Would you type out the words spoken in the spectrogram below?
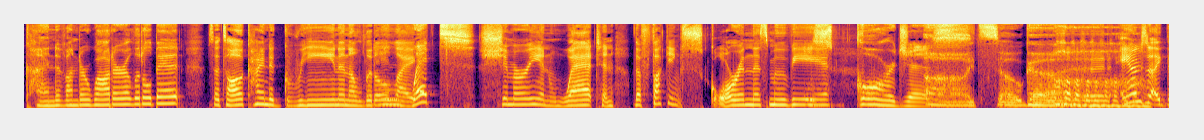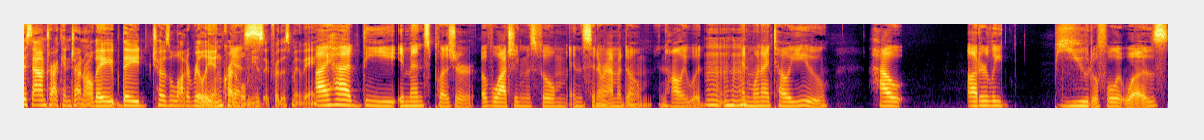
kind of underwater a little bit. So it's all kind of green and a little like wet. shimmery and wet. And the fucking score in this movie. Is gorgeous. Oh, it's so good. And like the soundtrack in general. They they chose a lot of really incredible Yes. music for this movie. I had the immense pleasure of watching this film in the Cinerama Dome in Hollywood. Mm-hmm. And when I tell you how utterly beautiful it was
